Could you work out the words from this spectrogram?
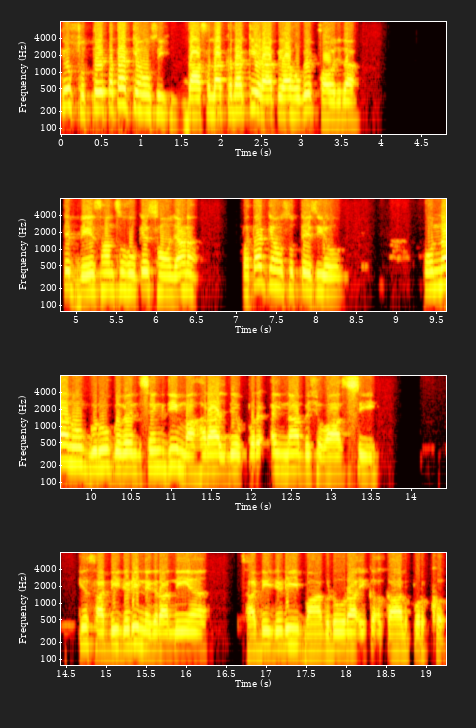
ਤੇ ਉਹ ਸੁੱਤੇ ਪਤਾ ਕਿਉਂ ਸੀ? 10 ਲੱਖ ਦਾ ਘੇਰਾ ਪਿਆ ਹੋਵੇ ਫੌਜ ਦਾ। ਤੇ ਬੇਸੰਸ ਹੋ ਕੇ ਸੌਂ ਜਾਣ। ਪਤਾ ਕਿਉਂ ਸੁੱਤੇ ਸੀ ਉਹ? ਉਹਨਾਂ ਨੂੰ ਗੁਰੂ ਗੋਬਿੰਦ ਸਿੰਘ ਜੀ ਮਹਾਰਾਜ ਦੇ ਉੱਪਰ ਇੰਨਾ ਵਿਸ਼ਵਾਸ ਸੀ ਕਿ ਸਾਡੀ ਜਿਹੜੀ ਨਿਗਰਾਨੀ ਆ ਸਾਡੀ ਜਿਹੜੀ ਬਾਗਡੋਰ ਆ, ਇੱਕ ਅਕਾਲ ਪੁਰਖ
